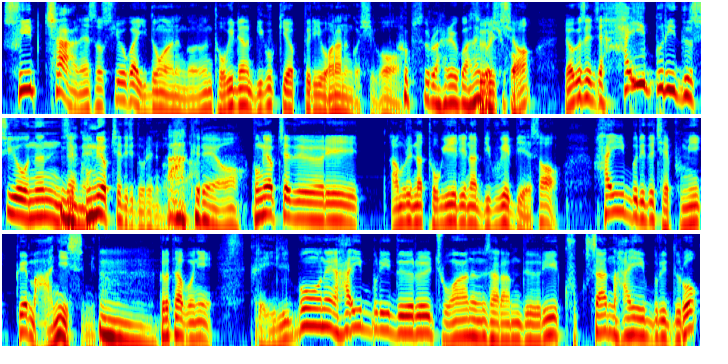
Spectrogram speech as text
수입차 안에서 수요가 이동하는 거는 독일이나 미국 기업들이 원하는 것이고 흡수를 하려고 하는 그렇죠. 것이고 여기서 이제 하이브리드 수요는 이제 네네. 국내 업체들이 노리는 겁니다. 아 그래요. 국내 업체들이 아무리나 독일이나 미국에 비해서 하이브리드 제품이 꽤 많이 있습니다. 음. 그렇다 보니 그래 일본의 하이브리드를 좋아하는 사람들이 국산 하이브리드로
